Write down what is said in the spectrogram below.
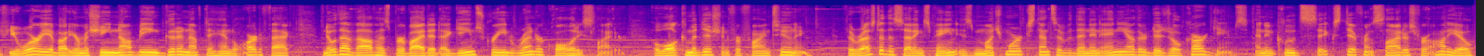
If you worry about your machine not being good enough to handle Artifact, know that Valve has provided a game screen render quality slider, a welcome addition for fine tuning. The rest of the settings pane is much more extensive than in any other digital card games, and includes 6 different sliders for audio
